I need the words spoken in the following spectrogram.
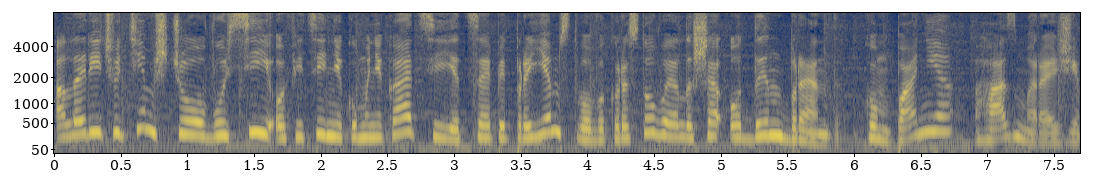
Але річ у тім, що в усій офіційній комунікації це підприємство використовує лише один бренд компанія Газмережі.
